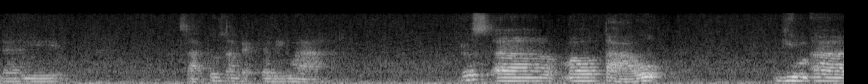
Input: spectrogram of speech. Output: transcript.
dari satu sampai ke lima. Terus eh, mau tahu gim- eh,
